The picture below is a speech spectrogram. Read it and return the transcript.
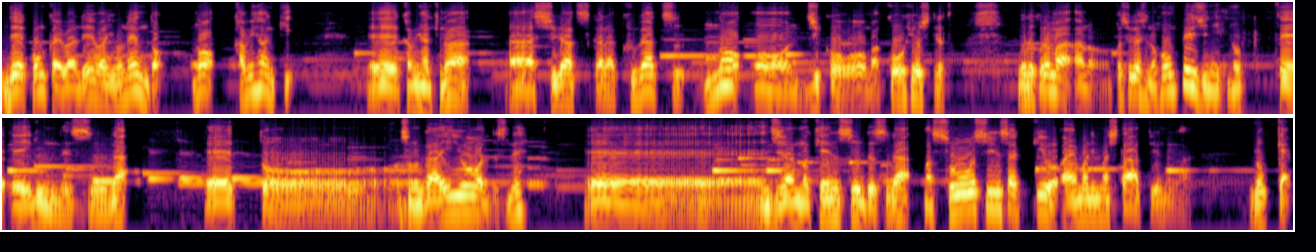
で、今回は令和4年度の上半期、えー、上半期のはあ4月から9月の事項を、まあ、公表していると。でこれは、まあ、あの、越谷市のホームページに載っているんですが、えー、と、その概要はですね、えー、事案の件数ですが、まあ、送信先を誤りましたというのが6件。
